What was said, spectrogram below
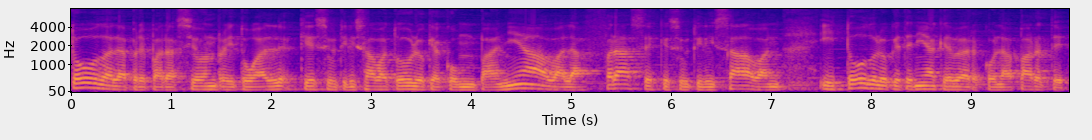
toda la preparación ritual que se utilizaba, todo lo que acompañaba, las frases que se utilizaban y todo lo que tenía que ver con la parte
